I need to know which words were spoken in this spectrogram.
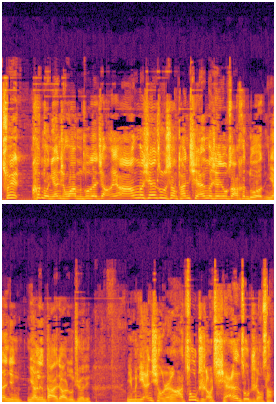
所以很多年轻娃们都在讲，哎呀，我现在就是想谈钱，我现在就咋？很多年龄年龄大一点都觉得，你们年轻人啊，就知道钱，就知道啥，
